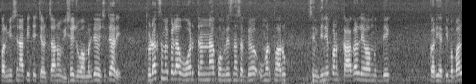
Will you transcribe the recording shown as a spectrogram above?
પરમિશન આપી તે ચર્ચાનો વિષય જોવા મળી રહ્યો છે ત્યારે થોડાક સમય પહેલાં વોર્ડ ત્રણના કોંગ્રેસના સભ્ય ઉમર ફારૂક સિંધીને પણ કાગળ લેવા મુદ્દે કરી હતી બબાલ.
